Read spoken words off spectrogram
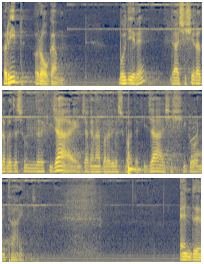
Rid, Rogam. Vuol dire Jai Shishi Radha Braja Sundara Ki Jai, Jagannath Baladeva Subhadra Ki Jai, Shishi And uh,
